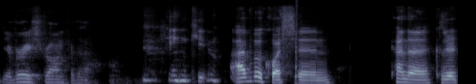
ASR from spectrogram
you're very strong for that. Thank you. I have a question kind of, cause you're,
